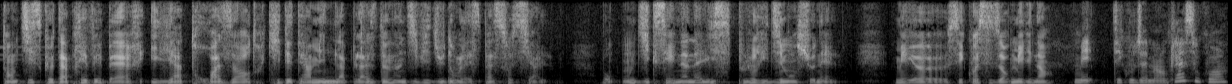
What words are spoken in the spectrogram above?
Tandis que d'après Weber, il y a trois ordres qui déterminent la place d'un individu dans l'espace social. Bon, on dit que c'est une analyse pluridimensionnelle. Mais euh, c'est quoi ces ordres, Mélina? Mais t'écoutes jamais en classe ou quoi?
